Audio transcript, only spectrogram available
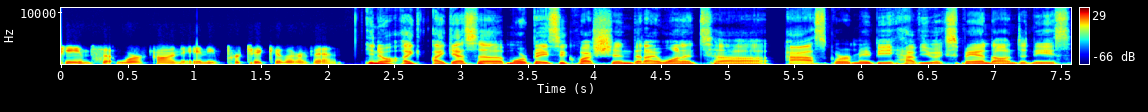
teams that work on any particular event. You know, I, I, guess a more basic question that I wanted to ask, or maybe have you expand on, Denise,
